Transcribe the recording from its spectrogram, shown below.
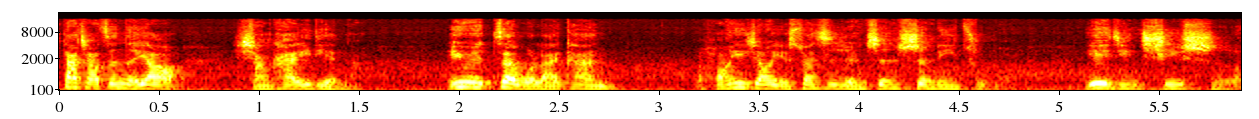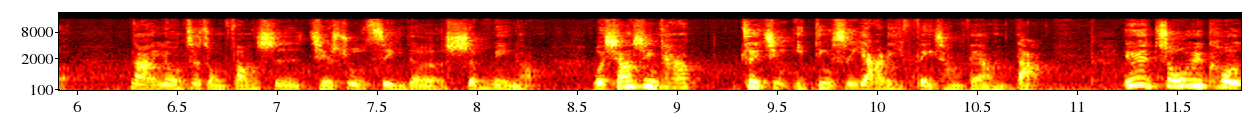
大家真的要想开一点呐，因为在我来看，黄义交也算是人生胜利组，也已经七十了，那用这种方式结束自己的生命哦，我相信他最近一定是压力非常非常大，因为周玉蔻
